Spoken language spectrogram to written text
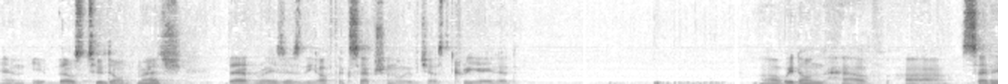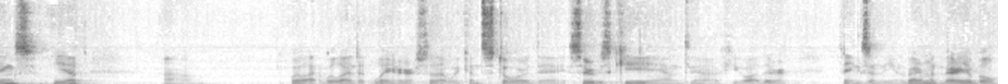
And if those two don't match, that raises the auth exception we've just created. Uh, we don't have uh, settings yet. Uh, we'll, we'll add it later so that we can store the service key and uh, a few other things in the environment variable.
